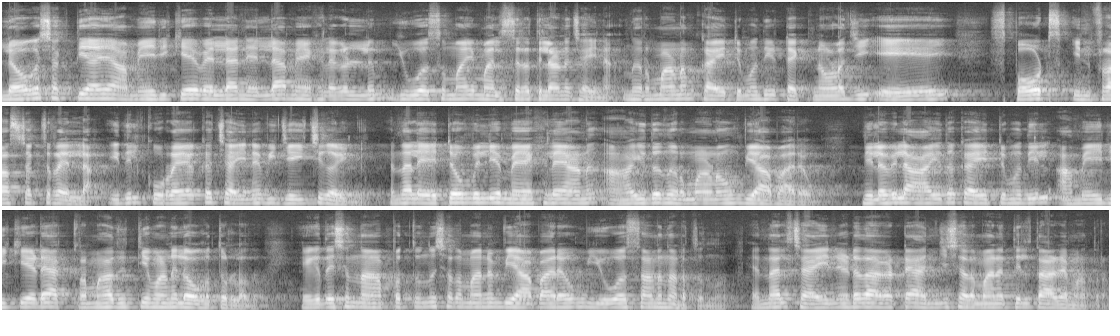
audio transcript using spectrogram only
ലോകശക്തിയായ അമേരിക്കയെ വെല്ലാൻ എല്ലാ മേഖലകളിലും യു എസുമായി മത്സരത്തിലാണ് ചൈന. നിർമ്മാണം കയറ്റുമതി technology A I sports infrastructure എല്ലാം ഇതിൽ കുറേയൊക്കെ ചൈന വിജയിച്ചു കഴിഞ്ഞു. എന്നാൽ ഏറ്റവും വലിയ മേഖലയാണ് ആയുധ നിർമ്മാണവും വ്യാപാരവും. നിലവിൽ ആയുധ കയറ്റുമതിയിൽ അമേരിക്കയുടെ അക്രമാദിത്യമാണ് ലോകത്തുള്ളത്. ഏകദേശം നാൽപ്പത്തൊന്ന് ശതമാനം വ്യാപാരവും യു എസ് ആണ് നടത്തുന്നത്. എന്നാൽ ചൈനയുടേതാകട്ടെ അഞ്ച് ശതമാനത്തിൽ താഴെ മാത്രം.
